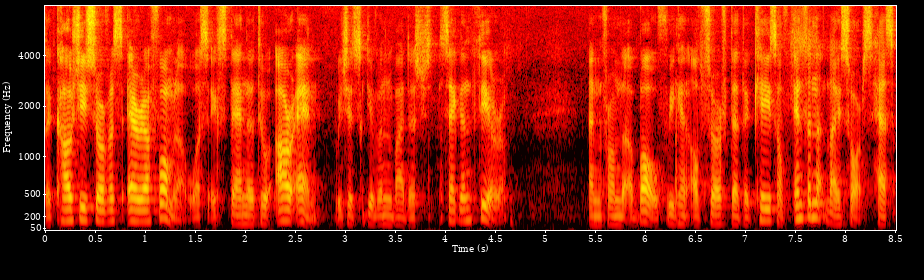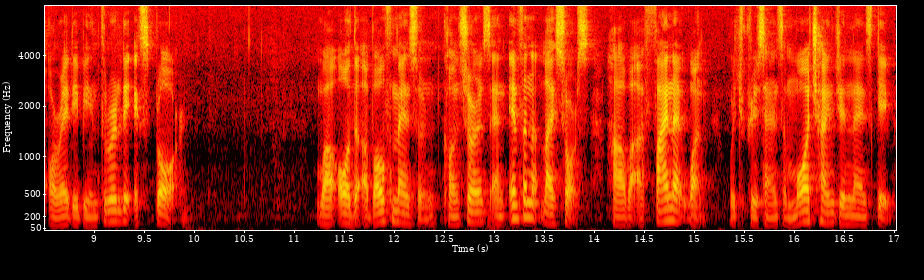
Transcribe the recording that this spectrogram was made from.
the Cauchy surface area formula was extended to Rn, which is given by the second theorem and from the above, we can observe that the case of infinite light source has already been thoroughly explored. While all the above mentioned concerns an infinite light source, how about a finite one, which presents a more challenging landscape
